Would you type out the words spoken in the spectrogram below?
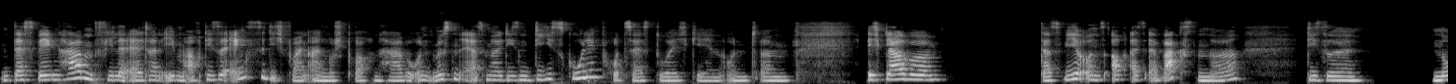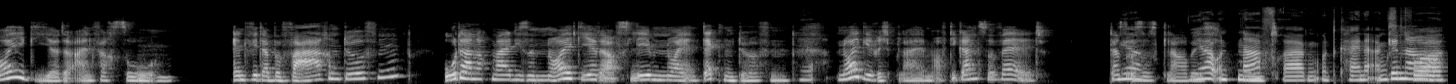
Und deswegen haben viele Eltern eben auch diese Ängste, die ich vorhin angesprochen habe und müssen erstmal diesen De-Schooling-Prozess durchgehen. Und ähm, ich glaube, dass wir uns auch als Erwachsene diese Neugierde einfach so mhm entweder bewahren dürfen oder nochmal diese Neugierde aufs Leben neu entdecken dürfen. Ja. Neugierig bleiben auf die ganze Welt. Das ja. ist es, glaube ich. Ja, und nachfragen und, und keine Angst genau. vor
